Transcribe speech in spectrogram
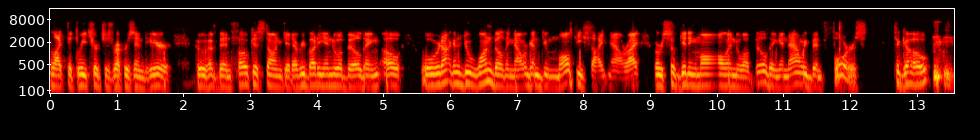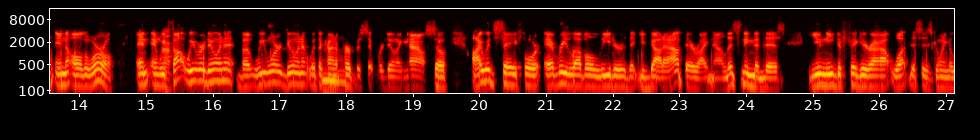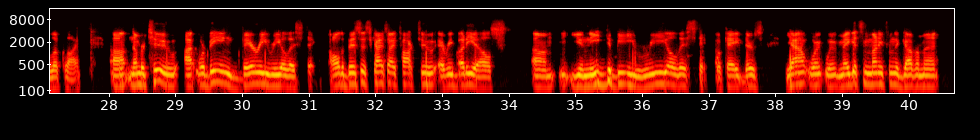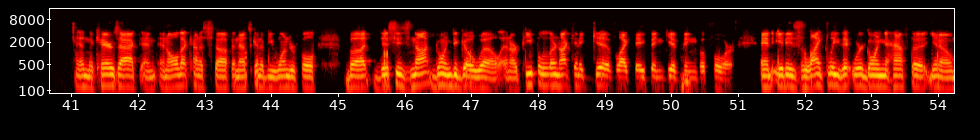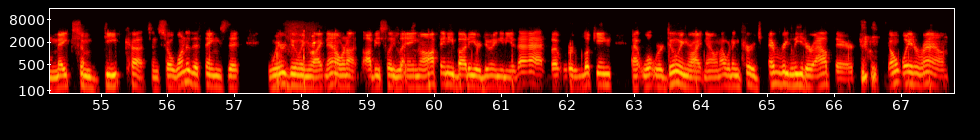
like the three churches represented here who have been focused on get everybody into a building. Oh, well, we're not going to do one building now. We're going to do multi-site now, right? We're still getting them all into a building, and now we've been forced to go into all the world and and we thought we were doing it but we weren't doing it with the kind mm. of purpose that we're doing now. So i would say for every level leader that you've got out there right now listening to this you need to figure out what this is going to look like. Uh, number two uh, we're being very realistic. All the business guys i talk to everybody else um, you need to be realistic okay? There's yeah we may get some money from the government and the CARES Act and, and all that kind of stuff. And that's going to be wonderful. But this is not going to go well. And our people are not going to give like they've been giving before. And it is likely that we're going to have to, you know, make some deep cuts. And so one of the things that we're doing right now, we're not obviously laying off anybody or doing any of that, but we're looking at what we're doing right now. And I would encourage every leader out there, don't wait around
